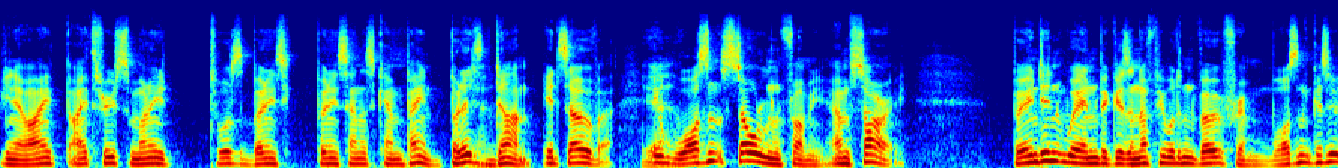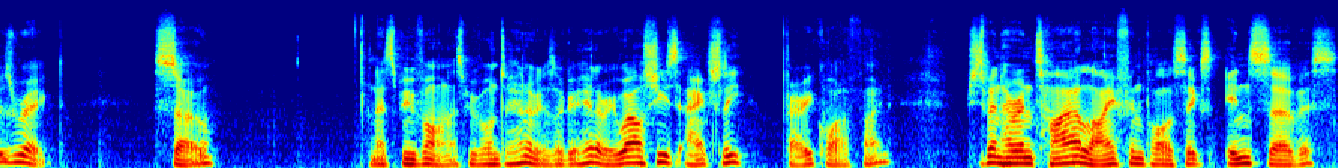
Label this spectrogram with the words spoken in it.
you know, I, I threw some money towards the Bernie Bernie Sanders campaign, but it's done. It's over. Yeah. It wasn't stolen from you. I'm sorry. Bernie didn't win because enough people didn't vote for him. It wasn't because it was rigged. So, let's move on. Let's move on to Hillary. Let's look at Hillary. Well, she's actually very qualified. She spent her entire life in politics, in service,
